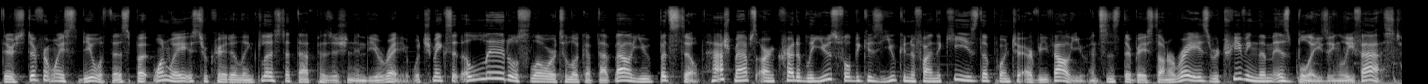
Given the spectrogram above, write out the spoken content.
There's different ways to deal with this, but one way is to create a linked list at that position in the array, which makes it a little slower to look up that value, but still, hash maps are incredibly useful because you can define the keys that point to every value, and since they're based on arrays, retrieving them is blazingly fast.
